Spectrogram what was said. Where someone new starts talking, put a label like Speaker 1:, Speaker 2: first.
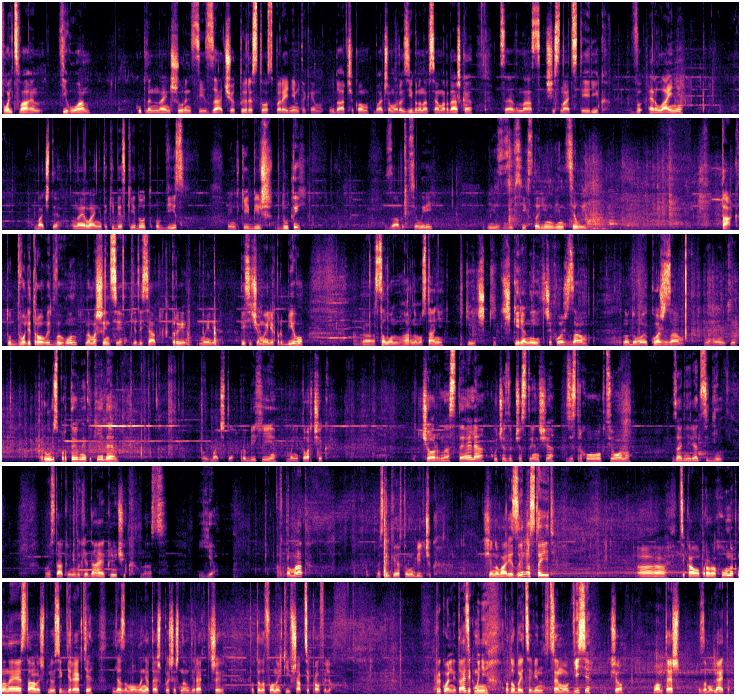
Speaker 1: Volkswagen Tiguan. Куплений на іншуренсі за 400 з переднім таким ударчиком. Бачимо, розібрана вся мордашка. Це в нас 16 й рік в Airline. Бачите, на Airline такі диски йдуть, обвіз. Він такий більш дутий. Ззаду цілий. І зі всіх сторін він цілий. Так, тут дволітровий двигун на машинці 53 милі, 1000 милі пробігу. Е, Салон в гарному стані, такий шкіряний чи кожзам. Ну, думаю, кожзам м'ягенький. Руль спортивний такий йде. От бачите, пробіг її, моніторчик, чорна стеля, куча запчастин ще зі страхового аукціону, задній ряд сидінь. Ось так він виглядає. Ключик у нас є. Автомат. Ось такий автомобільчик. Ще нова резина стоїть. Цікаво прорахунок на неї. Ставиш плюсик в Директі. Для замовлення теж пишеш нам в Директ чи по телефону, який в шапці профілю. Прикольний тазик, мені подобається він в цьому обвісі. Якщо вам теж замовляйте.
